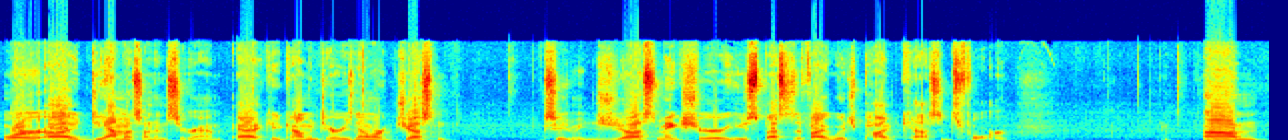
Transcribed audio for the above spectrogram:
or uh, DM us on Instagram at Kid Commentaries Network. Just excuse me. Just make sure you specify which podcast it's for. Um,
